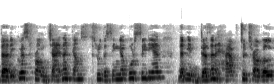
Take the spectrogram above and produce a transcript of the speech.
the request from China comes through the Singapore CDN, then it doesn't have to travel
